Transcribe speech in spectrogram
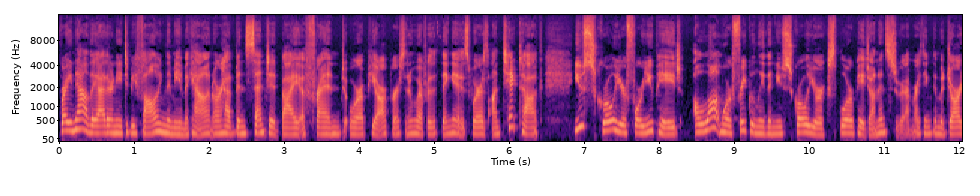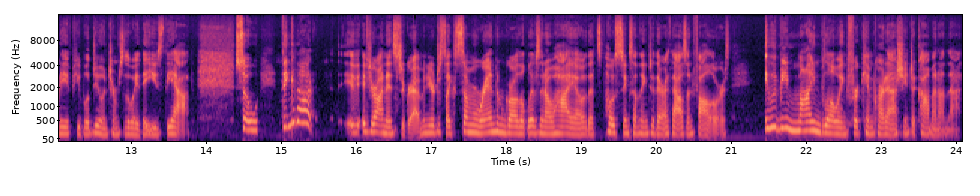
right now, they either need to be following the meme account or have been sent it by a friend or a PR person, whoever the thing is. Whereas on TikTok, you scroll your For You page a lot more frequently than you scroll your Explore page on Instagram. I think the majority of people do in terms of the way they use the app. So think about if you're on Instagram and you're just like some random girl that lives in Ohio that's posting something to their 1,000 followers it would be mind blowing for Kim Kardashian to comment on that.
